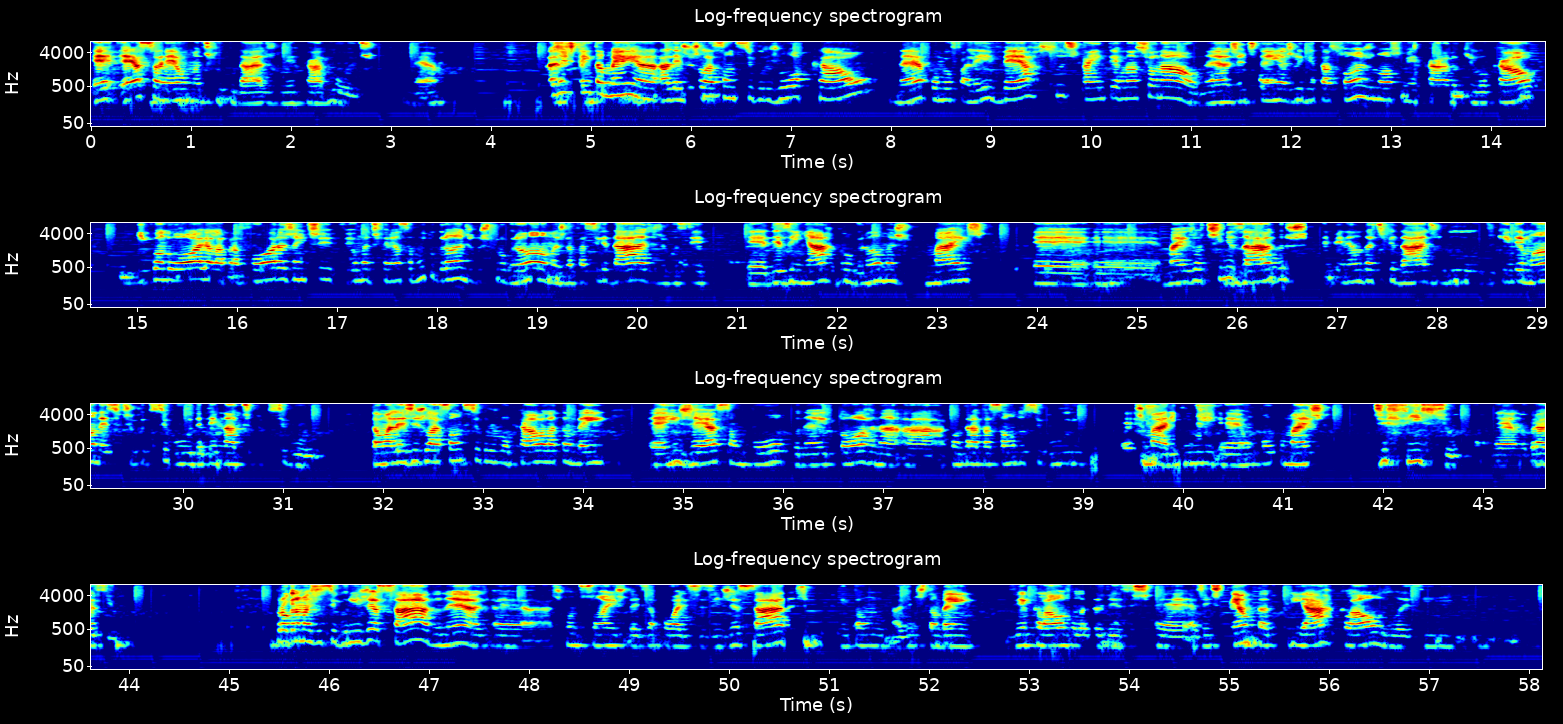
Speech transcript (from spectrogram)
é, essa é uma dificuldade do mercado hoje, né? A gente tem também a, a, legislação de seguros local, né, como eu falei, versus a internacional, né? A gente tem as limitações do nosso mercado aqui local e quando olha lá para fora, a gente vê uma diferença muito grande dos programas, da facilidade de você é, desenhar programas mais é, é, mais otimizados, dependendo da atividade do, de quem demanda esse tipo de seguro, determinado tipo de seguro. Então, a legislação de seguro local, ela também é, ingessa um pouco, né, e torna a, a contratação do seguro é, de marine é, um pouco mais difícil, né, no Brasil. Programas de seguro engessado, né, é, as condições das apólices engessadas, então a gente também ver cláusulas, às vezes é, a gente tenta criar cláusulas e,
